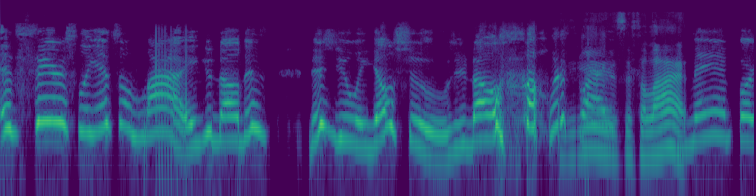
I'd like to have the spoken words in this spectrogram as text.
And seriously, it's a lie. You know, this this you in your shoes, you know? So It it's like, is. It's a lot. man, for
